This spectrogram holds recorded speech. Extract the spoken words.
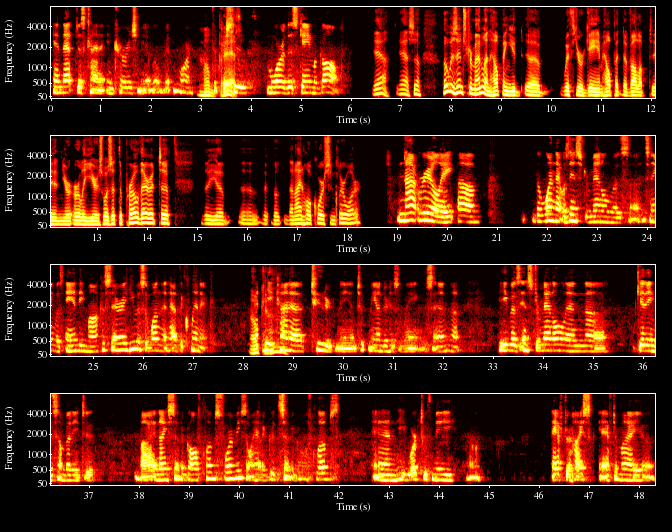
and that just kind of encouraged me a little bit more I'll to bet. pursue more of this game of golf. Yeah, yeah. So, who was instrumental in helping you uh, with your game, help it develop in your early years? Was it the pro there at uh, the, uh, the the the nine hole course in Clearwater? Not really. Um, the one that was instrumental was uh, his name was Andy Mockasary. He was the one that had the clinic. Okay. And he kind of tutored me and took me under his wings, and uh, he was instrumental in uh, getting somebody to buy a nice set of golf clubs for me. So I had a good set of golf clubs, and he worked with me uh, after high after my uh,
